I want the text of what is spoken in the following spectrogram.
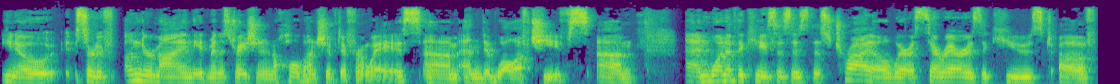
you know, sort of undermine the administration in a whole bunch of different ways, um, and the Wolof chiefs. Um, and one of the cases is this trial where a Serer is accused of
